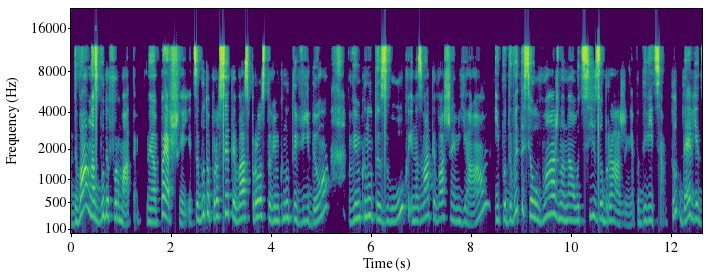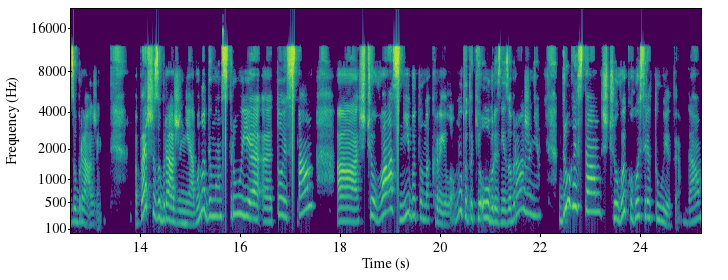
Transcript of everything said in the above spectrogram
Два в нас буде формати. Е, перший це буду просити вас просто вімкнути відео, вімкнути звук і назвати ваше ім'я, і подивитися уважно на оці зображення. Подивіться, тут 9 зображень. Перше зображення воно демонструє е, той стан, що вас нібито накрило. Ну, тут такі образні зображення. Другий стан, що ви когось рятуєте. Да?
